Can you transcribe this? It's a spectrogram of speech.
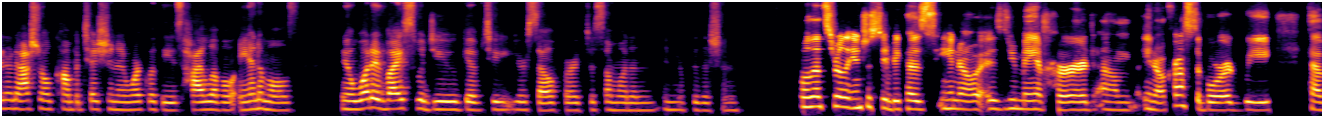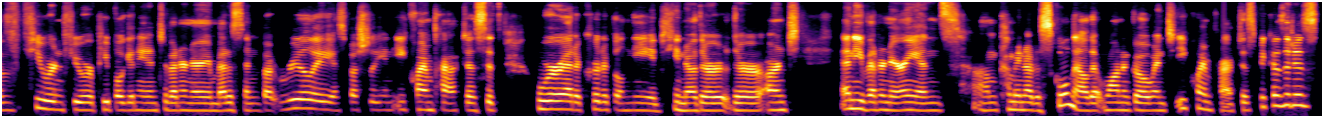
international competition and work with these high level animals, you know, what advice would you give to yourself or to someone in, in your position? Well, that's really interesting because, you know, as you may have heard, um, you know, across the board, we have fewer and fewer people getting into veterinary medicine, but really, especially in equine practice, it's we're at a critical need. You know, there there aren't any veterinarians um, coming out of school now that want to go into equine practice because it is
